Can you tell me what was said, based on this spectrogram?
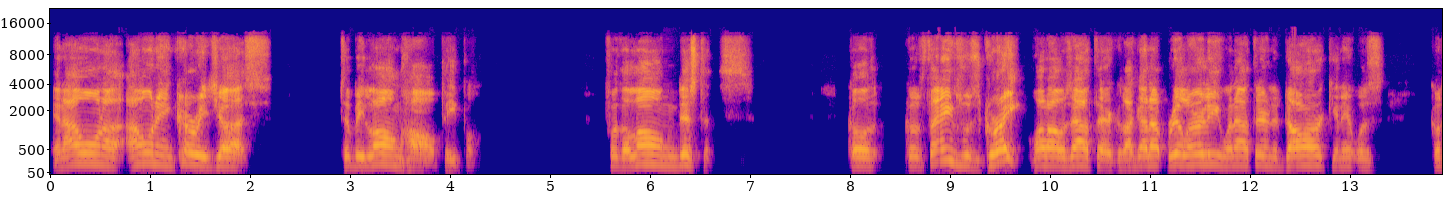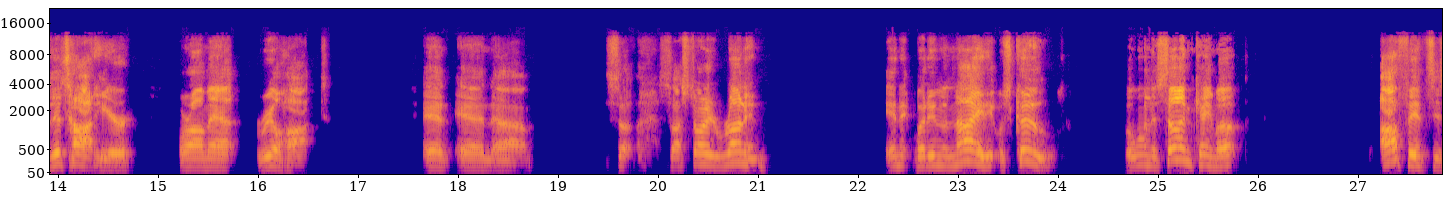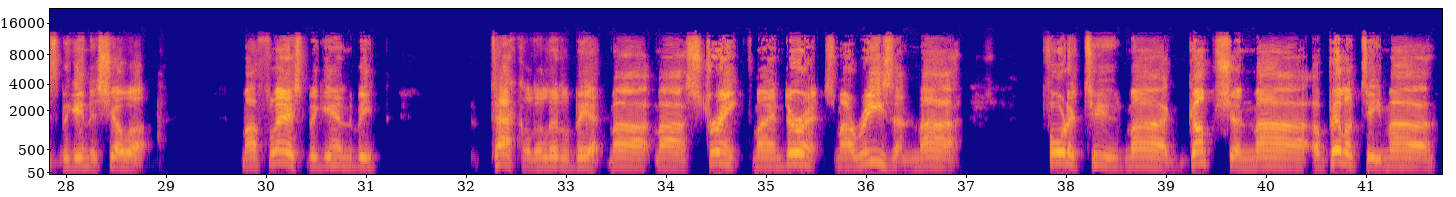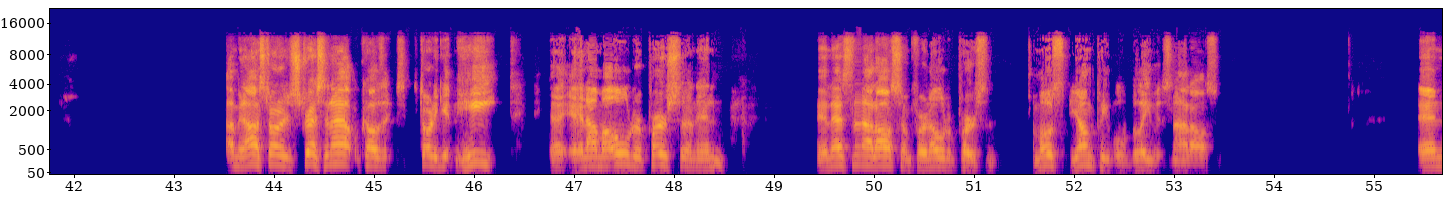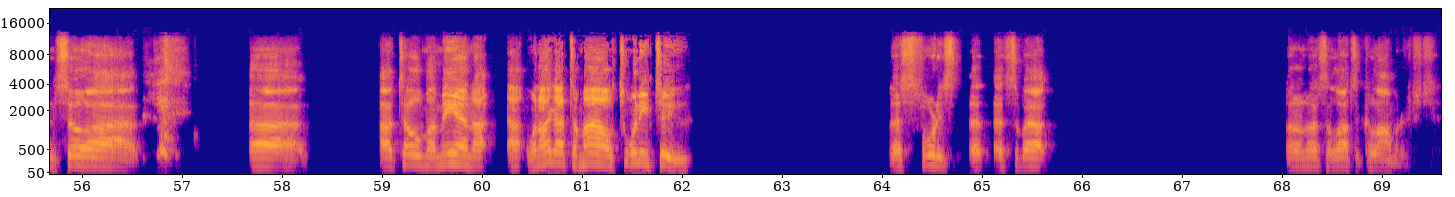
And I want to I want to encourage us to be long haul people for the long distance. Cause because things was great while I was out there because I got up real early, went out there in the dark, and it was because it's hot here where I'm at, real hot. And and uh, so so I started running, and it, but in the night it was cool. But when the sun came up, offenses began to show up. My flesh began to be tackled a little bit. My my strength, my endurance, my reason, my fortitude, my gumption, my ability, my I mean, I started stressing out because it started getting heat, and I'm an older person, and and that's not awesome for an older person. Most young people believe it's not awesome, and so uh, uh, I told my men I, I, when I got to mile 22, that's 40. That's about I don't know. That's a lots of kilometers.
